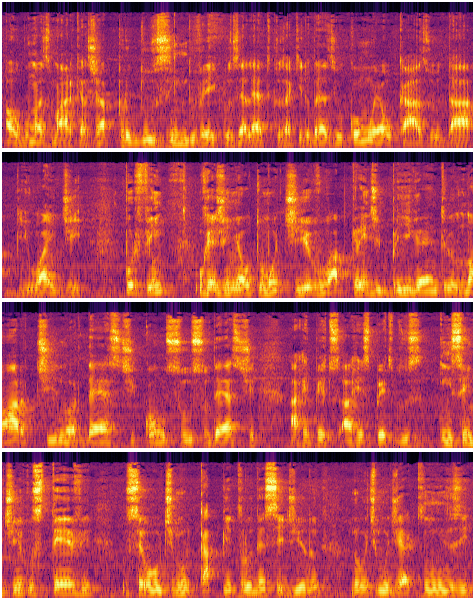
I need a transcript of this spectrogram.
algumas marcas já produzindo veículos elétricos aqui do Brasil, como é o caso da BYD. Por fim, o regime automotivo, a grande briga entre o norte e nordeste com o sul-sudeste a a respeito dos incentivos, teve o seu último capítulo decidido no último dia 15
